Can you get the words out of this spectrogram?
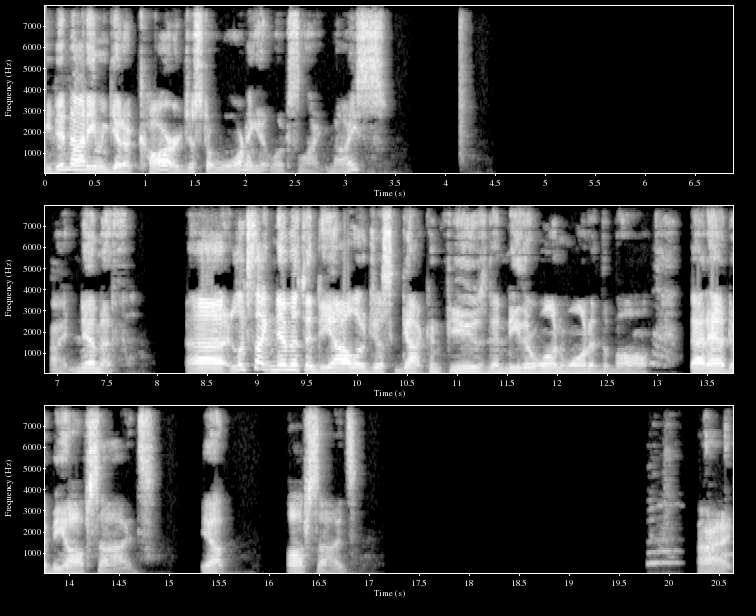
He did not even get a card, just a warning, it looks like. Nice. All right, Nemeth. Uh, it looks like Nemeth and Diallo just got confused and neither one wanted the ball. That had to be offsides. Yep, offsides. All right,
